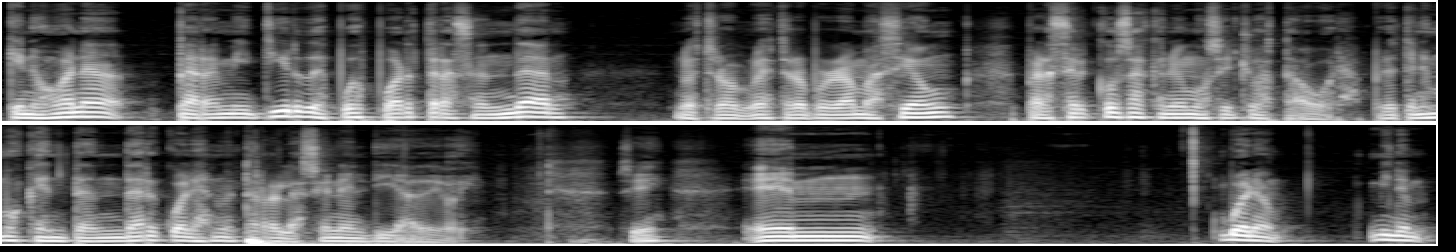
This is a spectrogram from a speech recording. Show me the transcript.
que nos van a permitir después poder trascender nuestra programación para hacer cosas que no hemos hecho hasta ahora. Pero tenemos que entender cuál es nuestra relación el día de hoy. ¿sí? Em, bueno, Miren,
